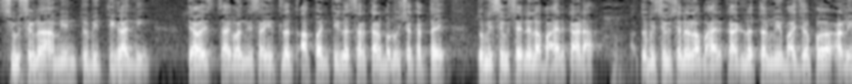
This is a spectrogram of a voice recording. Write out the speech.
शिवसेना आम्ही तुम्ही तिघांनी त्यावेळेस साहेबांनी सांगितलं आपण तिघं सरकार बनवू शकत नाही. तुम्ही शिवसेनेला बाहेर काढा. तुम्ही शिवसेनेला बाहेर काढलं तर मी भाजप आणि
